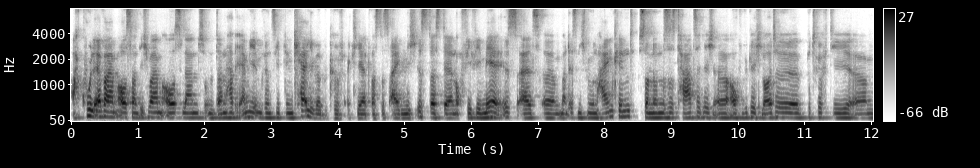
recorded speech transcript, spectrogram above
ach cool, er war im Ausland, ich war im Ausland und dann hat er mir im Prinzip den Care-Lieber-Begriff erklärt, was das eigentlich ist, dass der noch viel, viel mehr ist, als äh, man ist nicht nur ein Heimkind, sondern dass es tatsächlich äh, auch wirklich Leute betrifft, die äh,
